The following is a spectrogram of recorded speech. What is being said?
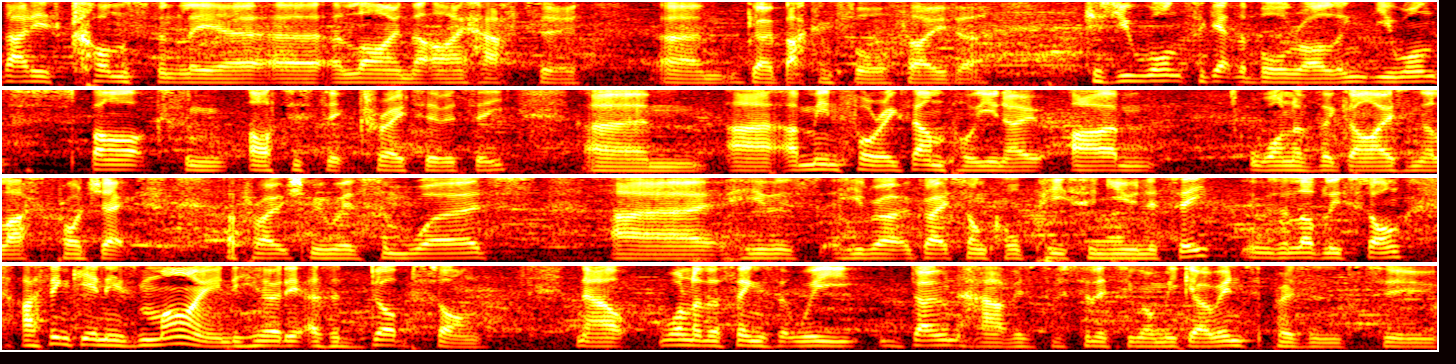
That is constantly a, a, a line that I have to um, go back and forth over. Because you want to get the ball rolling, you want to spark some artistic creativity. Um, uh, I mean, for example, you know, um, one of the guys in the last project approached me with some words. Uh, he was he wrote a great song called "Peace and Unity." It was a lovely song. I think in his mind he heard it as a dub song. Now, one of the things that we don't have is the facility when we go into prisons to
